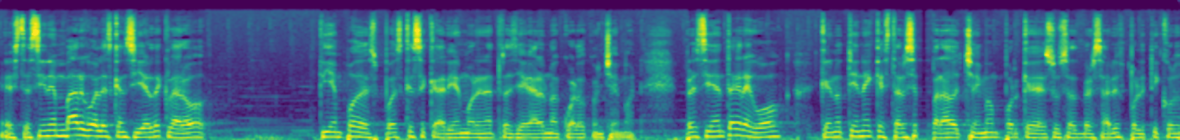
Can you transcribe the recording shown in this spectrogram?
Este, sin embargo, el ex canciller declaró tiempo después que se quedaría en Morena tras llegar a un acuerdo con Sheinbaum. El presidente agregó que no tiene que estar separado de porque sus adversarios políticos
